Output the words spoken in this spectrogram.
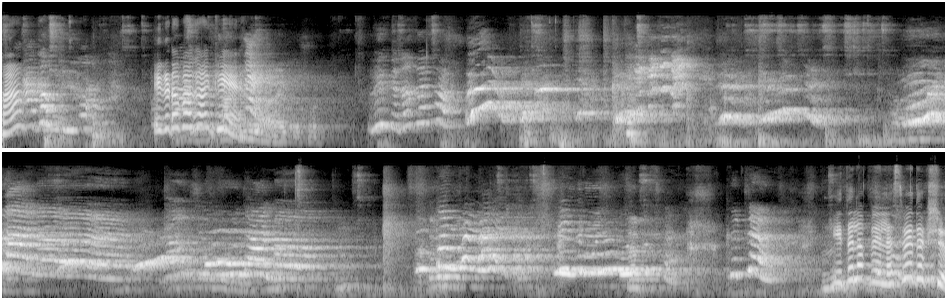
हा? इकडं बघा की. इथं लपलेलास वे दक्षू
